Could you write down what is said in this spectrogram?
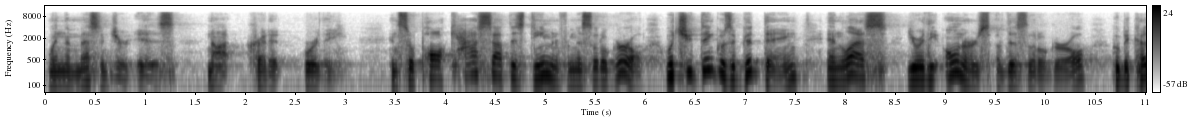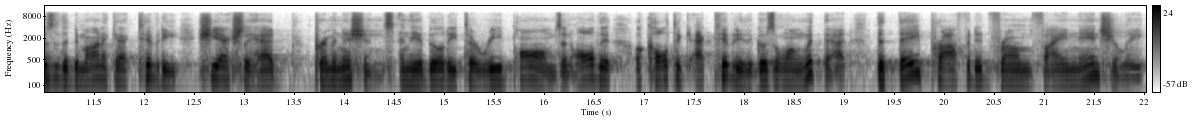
when the messenger is not credit worthy. And so Paul casts out this demon from this little girl, which you'd think was a good thing, unless you were the owners of this little girl, who, because of the demonic activity, she actually had premonitions and the ability to read palms and all the occultic activity that goes along with that, that they profited from financially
